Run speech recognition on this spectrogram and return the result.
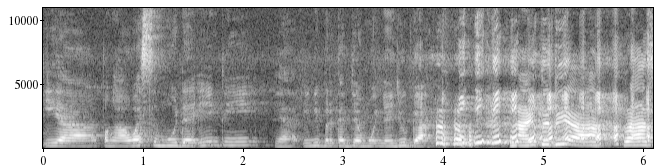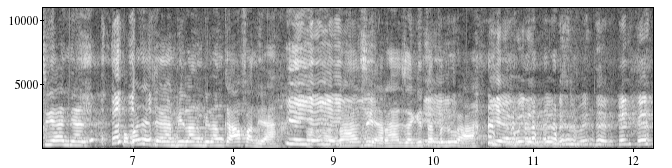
iya pengawas semuda ini, ya ini berkat jamunya juga. Nah itu dia rahasianya. Pokoknya jangan bilang-bilang ke Afan ya. Heeh, rahasia, rahasia kita berdua. Iya benar benar benar benar.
